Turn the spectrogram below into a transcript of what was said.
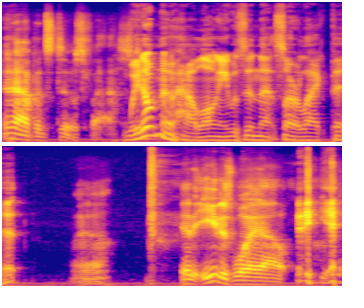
It happens to us fast. We don't know how long he was in that Sarlacc pit. yeah. He had to eat his way out. yeah.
